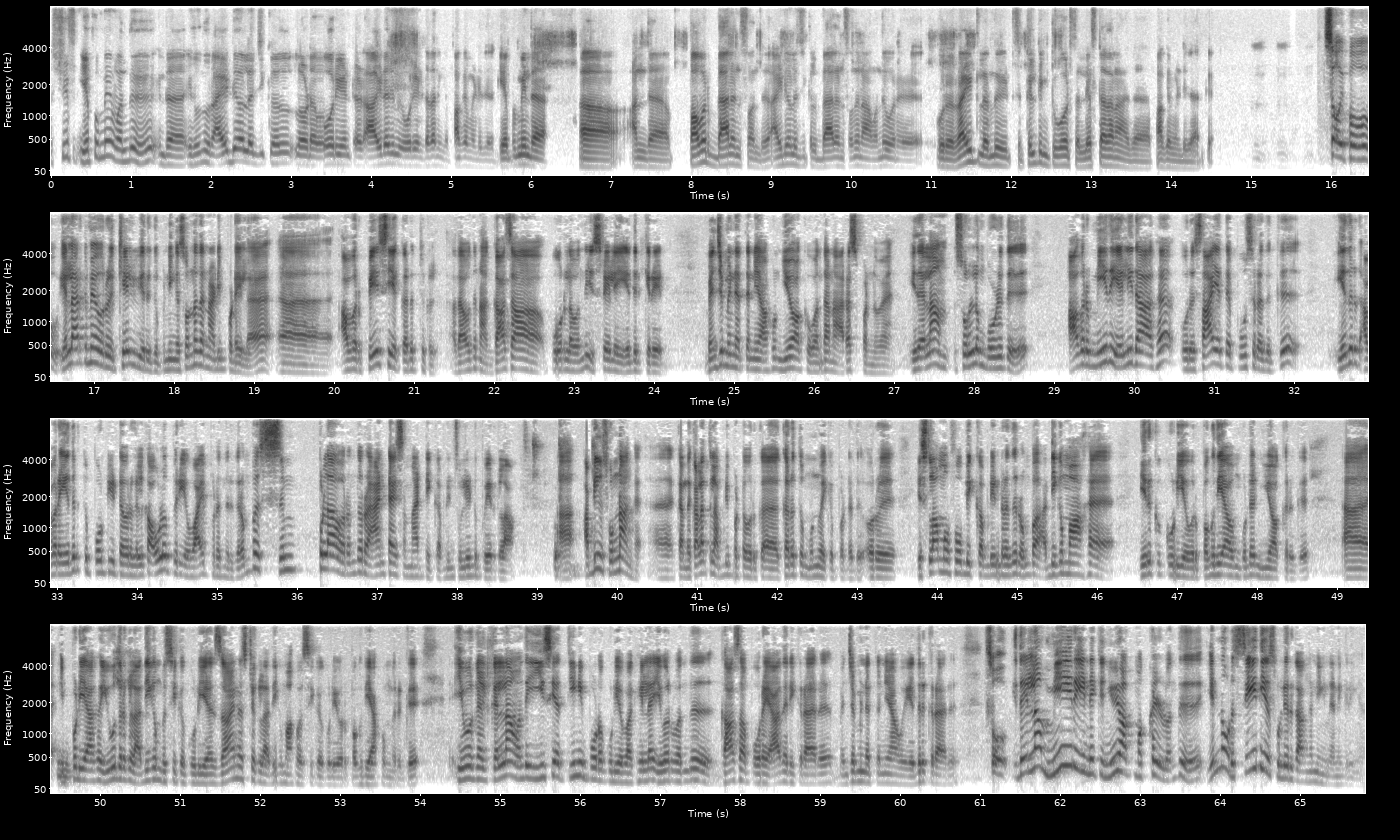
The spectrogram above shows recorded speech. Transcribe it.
ஷிஃப்ட் எப்பவுமே வந்து இந்த இது வந்து ஒரு ஐடியாலஜிக்கலோட ஓரியன்ட் ஐடியாலஜி ஓரியன்ட் தான் நீங்க பார்க்க வேண்டியது இருக்கு. எப்பவுமே இந்த அந்த பவர் பேலன்ஸ் வந்து ஐடியாலஜிக்கல் பேலன்ஸ் வந்து நான் வந்து ஒரு ஒரு ரைட்ல இருந்து இட்ஸ் டில்டிங் டுவோர்ட்ஸ் லெஃப்டா தான் நான் இதை பார்க்க வேண்டியதா இருக்கு. ஸோ இப்போ எல்லாருக்குமே ஒரு கேள்வி இருக்கு. இப்போ நீங்க சொன்னதன் அடிப்படையில அவர் பேசிய கருத்துக்கள் அதாவது நான் காசா போர்ல வந்து இஸ்ரேலை எதிர்க்கிறேன். பெஞ்சமின் எத்தனையாகும் நியூயார்க்கு வந்தா நான் அரெஸ்ட் பண்ணுவேன். இதெல்லாம் சொல்லும் பொழுது அவர் மீது எளிதாக ஒரு சாயத்தை பூசுறதுக்கு எதிர் அவரை எதிர்த்து போட்டியிட்டவர்களுக்கு அவ்வளவு பெரிய வாய்ப்பு இருந்திருக்கு. ரொம்ப சிம்பிளா அவர் வந்து ஒரு ஆன்டைசமேட்டிக் அப்படின்னு சொல்லிட்டு போயிருக்கலாம். ஆஹ் அப்படின்னு சொன்னாங்க. ஆஹ் அந்த காலத்துல அப்படிப்பட்ட ஒரு க கருத்து முன்வைக்கப்பட்டது. ஒரு இஸ்லாமோபோபிக் அப்படின்றது ரொம்ப அதிகமாக இருக்கக்கூடிய ஒரு பகுதியாகவும் கூட நியூயார்க் இருக்கு. இப்படியாக யூதர்கள் அதிகம் வசிக்கக்கூடிய ஜாயனிஸ்டுகள் அதிகமாக வசிக்கக்கூடிய ஒரு பகுதியாகவும் இருக்கு. இவர்களுக்கெல்லாம் வந்து ஈஸியா தீனி போடக்கூடிய வகையில இவர் வந்து காசா போரை ஆதரிக்கிறாரு பெஞ்சமின் நெத்தன்யாவை எதிர்க்கிறாரு. சோ இதெல்லாம் மீறி இன்னைக்கு நியூயார்க் மக்கள் வந்து என்ன ஒரு செய்தியை சொல்லியிருக்காங்கன்னு நீங்க நினைக்கிறீங்க?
